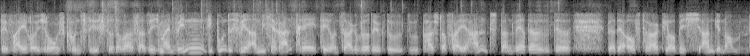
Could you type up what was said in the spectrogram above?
Beweihräucherungskunst ist oder was. Also ich meine, wenn die Bundeswehr an mich heranträte und sagen würde, du, du hast da freie Hand, dann wäre der, der, wär der Auftrag, glaube ich, angenommen.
